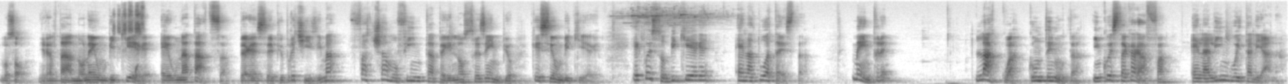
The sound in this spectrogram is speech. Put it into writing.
lo so, in realtà non è un bicchiere, è una tazza, per essere più precisi, ma facciamo finta per il nostro esempio che sia un bicchiere. E questo bicchiere è la tua testa, mentre l'acqua contenuta in questa caraffa è la lingua italiana.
